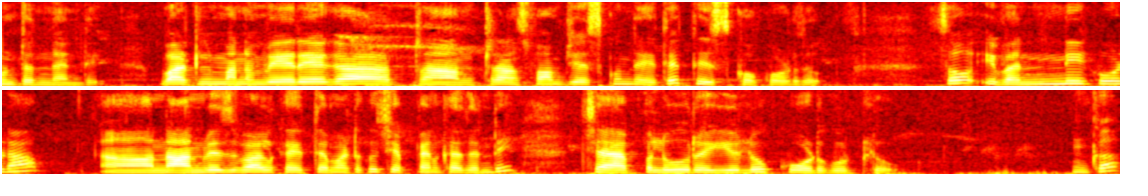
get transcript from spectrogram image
ఉంటుందండి. వాటిని మనం వేరేగా ట్రా ట్రాన్స్ఫార్మ్ చేసుకుంది అయితే తీసుకోకూడదు. సో ఇవన్నీ కూడా నాన్ వెజ్ వాళ్ళకైతే మటుకు చెప్పాను కదండి చేపలు రొయ్యలు కోడిగుడ్లు. ఇంకా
